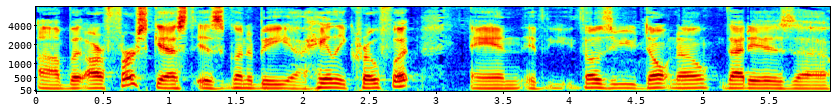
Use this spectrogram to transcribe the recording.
Uh, but our first guest is going to be uh, Haley Crowfoot. And if you, those of you don't know, that is uh,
